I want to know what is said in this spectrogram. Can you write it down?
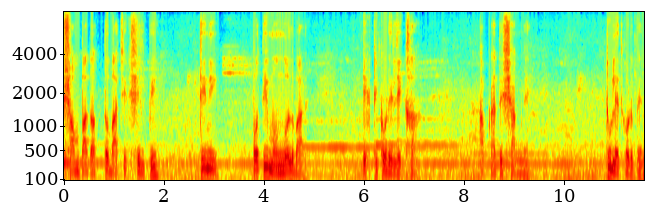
শম্পা দত্ত বাচিক শিল্পী তিনি প্রতি মঙ্গলবার একটি করে লেখা আপনাদের সামনে তুলে ধরবেন।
